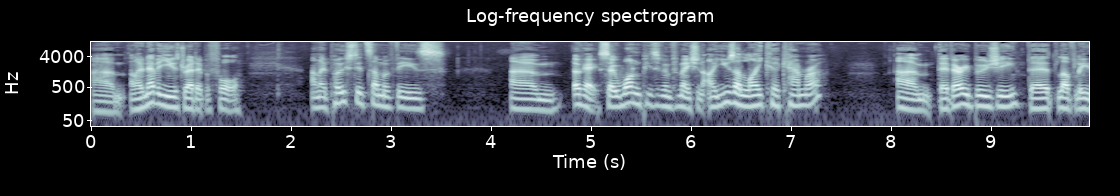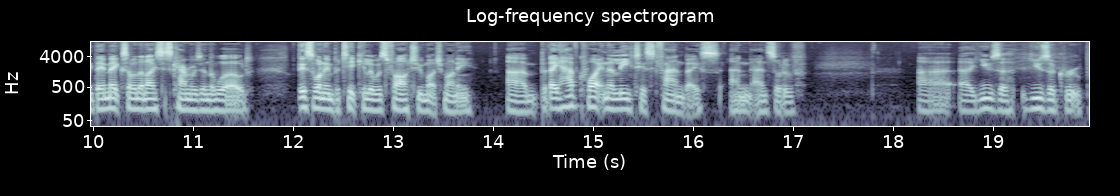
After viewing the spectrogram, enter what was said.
um, and I've never used Reddit before, and I posted some of these. Um, okay, so one piece of information: I use a Leica camera. Um, they're very bougie. They're lovely. They make some of the nicest cameras in the world. This one in particular was far too much money, um, but they have quite an elitist fan base and and sort of uh, a user user group.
